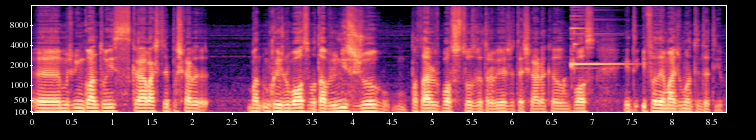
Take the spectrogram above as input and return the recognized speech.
Uh, mas enquanto isso, se calhar basta para chegar morrias no boss, voltavas no início do jogo, passar os bosses todos outra vez até chegar àquele boss e, e fazer mais uma tentativa.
